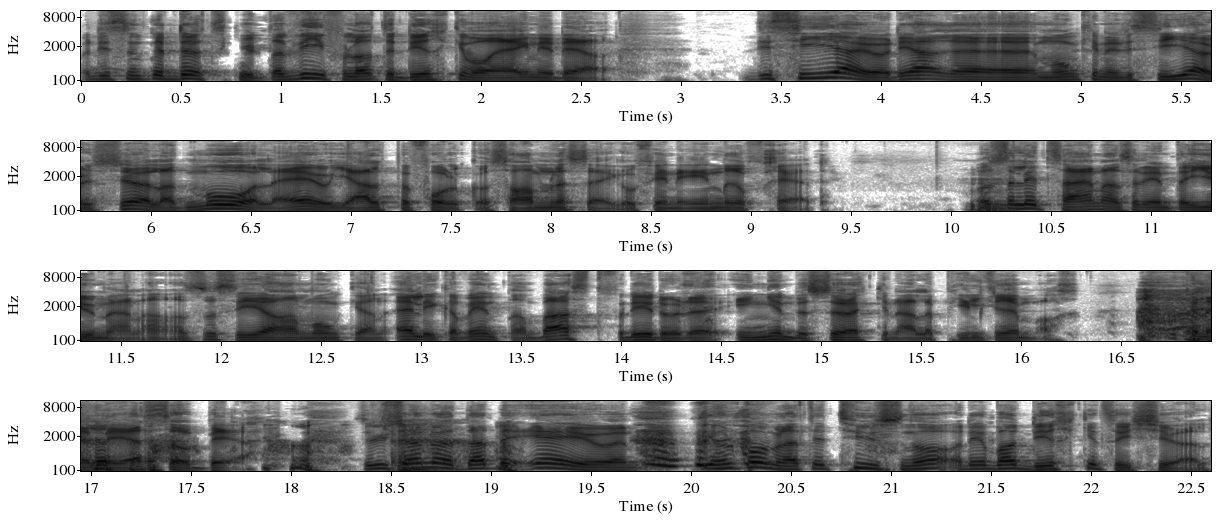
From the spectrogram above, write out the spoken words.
Og de syns det er dødskult at vi får lov til å dyrke våre egne ideer. De sier jo, de her eh, munkene de sier jo sjøl at målet er å hjelpe folk å samle seg og finne indre fred. Og så litt seinere så er det intervju med henne, og så sier han munken jeg liker vinteren best fordi da er ingen besøkende eller pilegrimer. Så kan jeg lese og be. Så du skjønner at dette er jo en De holder på med dette i tusen år, og de har bare dyrket seg sjøl.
